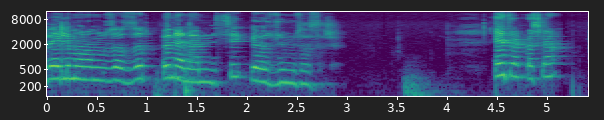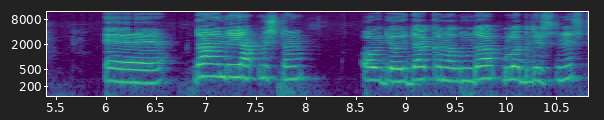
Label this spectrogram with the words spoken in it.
Ve limonumuz hazır. En önemlisi gözlüğümüz hazır. Evet arkadaşlar. Ee, daha önce yapmıştım. O videoyu da kanalımda bulabilirsiniz.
